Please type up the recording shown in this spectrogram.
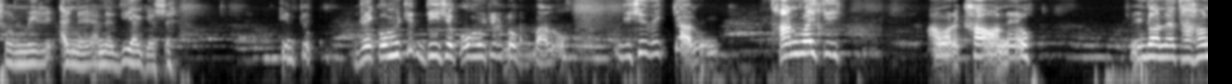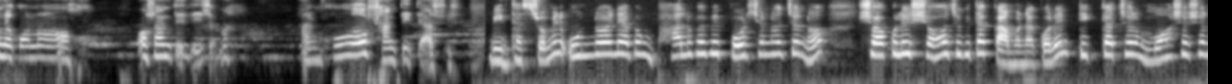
সব মিলে আনে দিয়া গেছে। কিন্তু যে কমিটি দিয়েছে কমিটির লোক ভালো। দিছে দেখতে আমি থান পাইছি আমার খাওয়ানে ইন্ধনে থাকনে কোনো অশান্তি দিয়েছে না। আমি খুব শান্তিতে আছি। বৃদ্ধাশ্রমের উন্নয়নে এবং ভালোভাবে পরিচালনার জন্য সকলের সহযোগিতা কামনা করেন টিক্কাচর মহাশাসন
